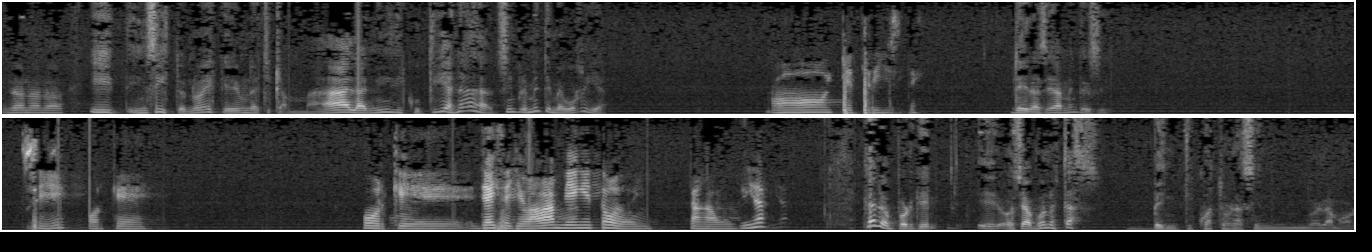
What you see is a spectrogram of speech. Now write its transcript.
No, no, no. Y insisto, no es que una chica mala ni discutía nada, simplemente me aburría. Ay, qué triste. Desgraciadamente sí. Sí, porque porque ya se llevaban bien y todo, y tan aburrida. Claro, porque, eh, o sea, vos no estás 24 horas haciendo el amor.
